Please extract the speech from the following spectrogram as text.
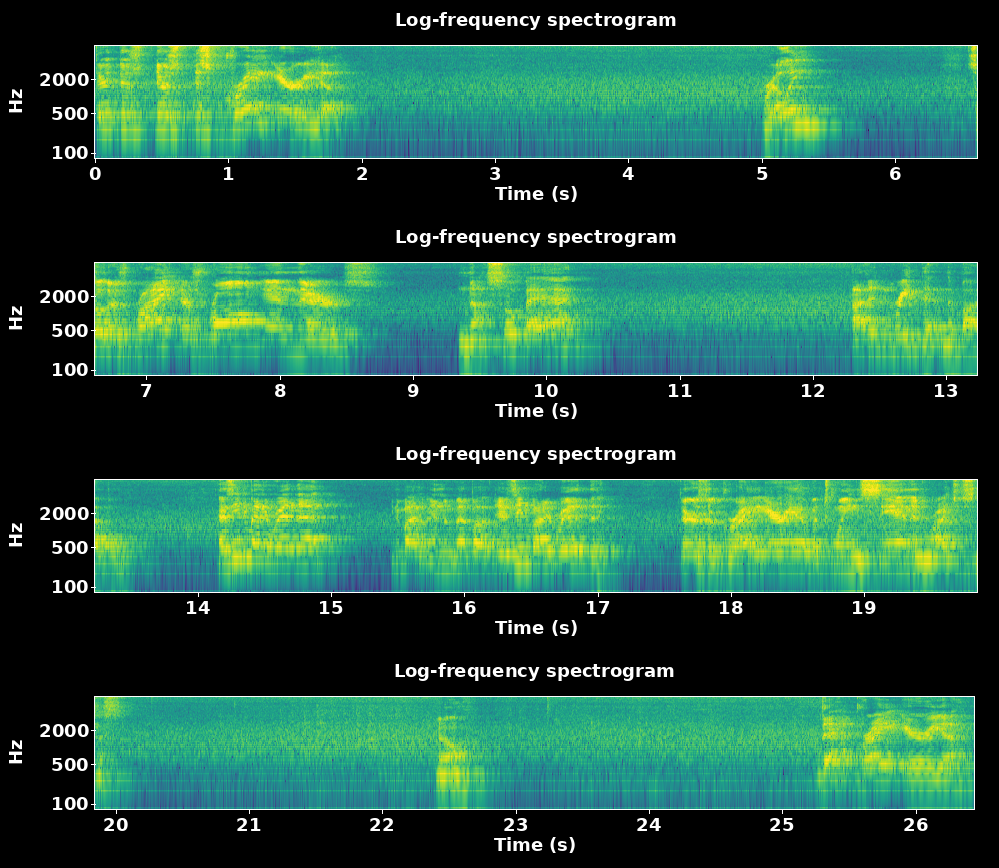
There, there's, there's this gray area. Really? So there's right, there's wrong, and there's not so bad? I didn't read that in the Bible. Has anybody read that? Anybody in the Bible? Has anybody read that there's a gray area between sin and righteousness? No? That gray area,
